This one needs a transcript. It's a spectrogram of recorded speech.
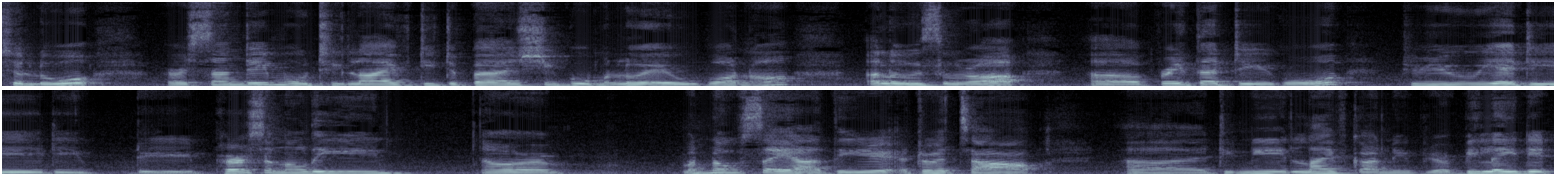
ဖြစ်လို့ Sunday Moody live ဒီတပတ်ရှိဖို့မလွယ်ဘူးပေါ့နော်အဲ့လိုဆိုတော့အာပရိသတ်တွေကိုဖြူဖြူရဲ့ဒီဒီဒီ personally အာမနှုတ်ဆက်ရသေးတဲ့အတွက်ကြောင့်အာဒီနေ့ live ကနေပြီးတော့ belated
